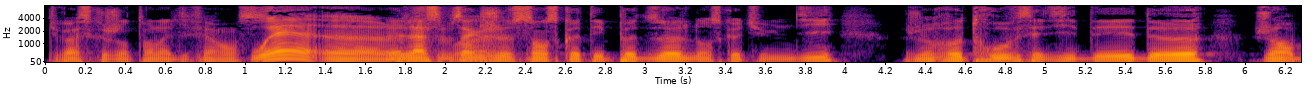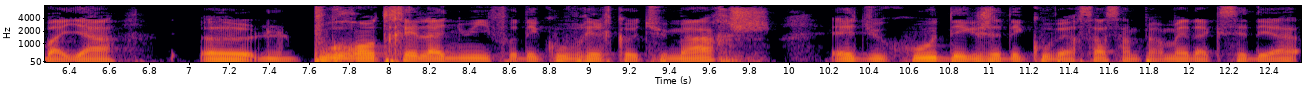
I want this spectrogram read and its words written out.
Tu vois ce que j'entends la différence? Ouais. euh, Et là, c'est pour ça que je sens ce côté puzzle dans ce que tu me dis. Je retrouve cette idée de genre, bah, il y a euh, pour rentrer la nuit, il faut découvrir que tu marches. Et du coup, dès que j'ai découvert ça, ça me permet d'accéder à.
